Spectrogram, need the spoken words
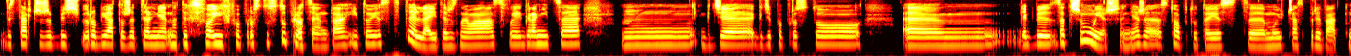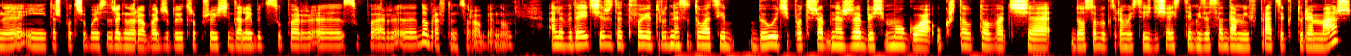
wystarczy, żebyś robiła to rzetelnie na tych swoich po prostu 100% i to jest tyle. I też znała swoje granice, mm, gdzie, gdzie po prostu jakby zatrzymujesz się, nie? że stop, tutaj jest e, mój czas prywatny i też potrzebuję się zregenerować, żeby jutro przyjść i dalej być super, e, super e, dobra w tym, co robię. No. Ale wydaje ci się, że te twoje trudne sytuacje były ci potrzebne, żebyś mogła ukształtować się do osoby, którą jesteś dzisiaj z tymi zasadami w pracy, które masz,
